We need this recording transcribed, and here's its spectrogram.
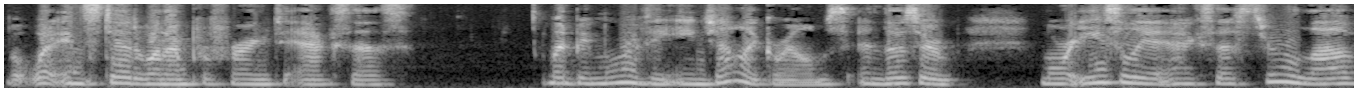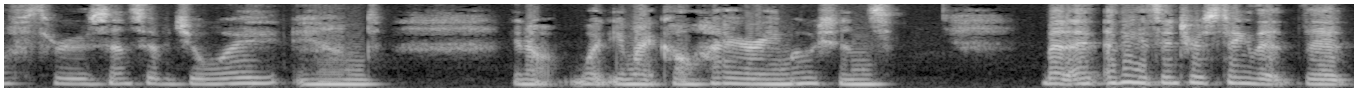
but what instead, what I'm preferring to access would be more of the angelic realms, and those are more easily accessed through love, through sense of joy, and you know what you might call higher emotions. But I, I think it's interesting that that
